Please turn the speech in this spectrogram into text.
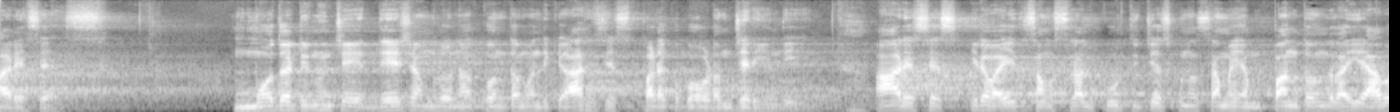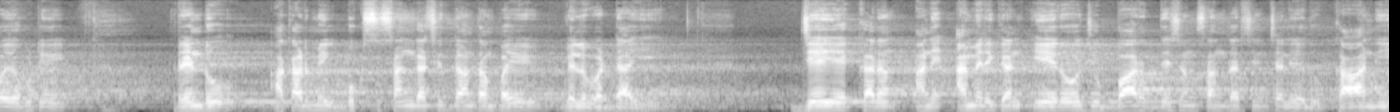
ఆర్ఎస్ఎస్. మొదటి నుంచే దేశంలోన కొంతమందికి ఆర్ఎస్ఎస్ పడకపోవడం జరిగింది. ఆర్ఎస్ఎస్ ఇరవై ఐదు సంవత్సరాలు పూర్తి చేసుకున్న సమయం పంతొమ్మిది వందల యాభై ఒకటి రెండు అకాడమిక్ బుక్స్ సంఘ సిద్ధాంతంపై వెలువడ్డాయి. జేఏ కరణ్ అనే అమెరికన్ ఏ రోజు భారతదేశం సందర్శించలేదు. కానీ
